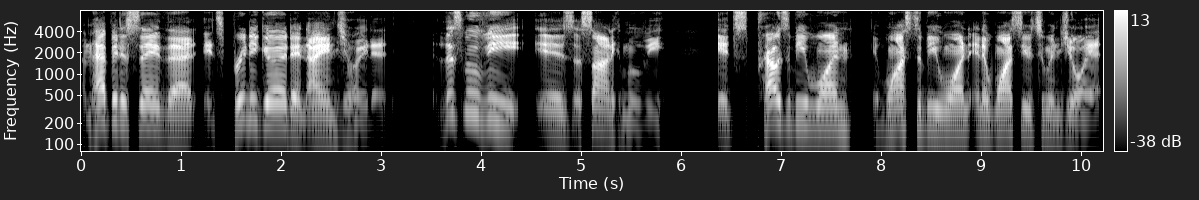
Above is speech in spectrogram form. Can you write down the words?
I'm happy to say that it's pretty good and I enjoyed it. This movie is a Sonic movie. It's proud to be one, it wants to be one, and it wants you to enjoy it.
